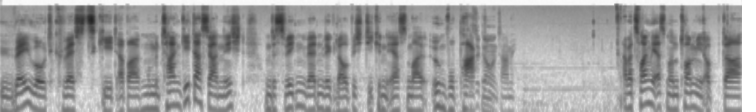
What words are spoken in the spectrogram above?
Railroad Quests geht. Aber momentan geht das ja nicht. Und deswegen werden wir, glaube ich, Deacon erstmal irgendwo parken. Going, Aber jetzt fragen wir erstmal einen Tommy, ob da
